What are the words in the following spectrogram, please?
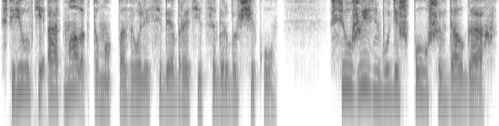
В переулке Ад мало кто мог позволить себе обратиться к гробовщику – Всю жизнь будешь по уши в долгах,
